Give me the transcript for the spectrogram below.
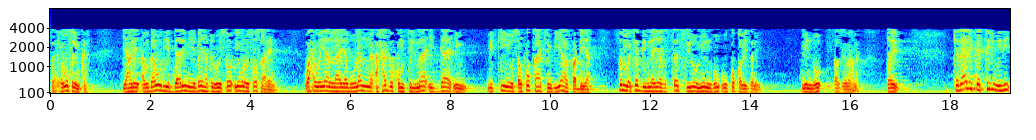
saxiixu muslimka. Yani abu daawuud iyo daarimi iyo bayhaqi iyaguna way soo saareen. Waxa weeyaan laa yabuulanna axadukum fi lmaai daa'im. Midkiin yuusan ku kaajin biyaha fadhiya uma kadibna yakhtasilu minhu uu ku qabaysanayo minhu saas macnaa. Ayib kadalika tirmidi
